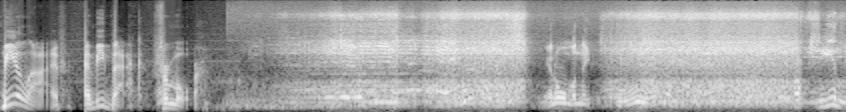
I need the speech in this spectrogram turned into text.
be alive, and be back for more. You. Foxy and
